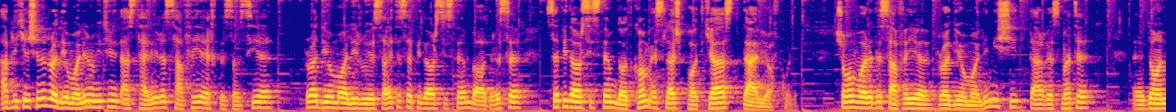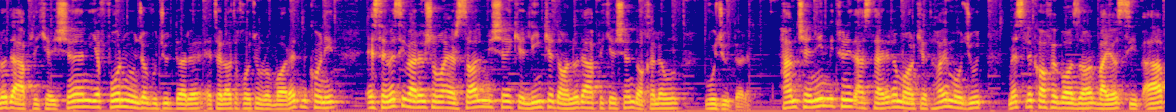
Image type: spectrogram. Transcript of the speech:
اپلیکیشن رادیو مالی رو می‌تونید از طریق صفحه اختصاصی رادیو مالی روی سایت سپیدار سیستم به آدرس sepidarsystem.com پادکست دریافت کنید. شما وارد صفحه رادیو مالی میشید در قسمت دانلود اپلیکیشن. یه فرمی اونجا وجود داره. اطلاعات خودتون رو وارد می‌کنید. SMS ی برای شما ارسال میشه که لینک دانلود اپلیکیشن داخل اون وجود داره. همچنین می‌تونید از طریق market های موجود مثل کافه بازار و یا سیب اپ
